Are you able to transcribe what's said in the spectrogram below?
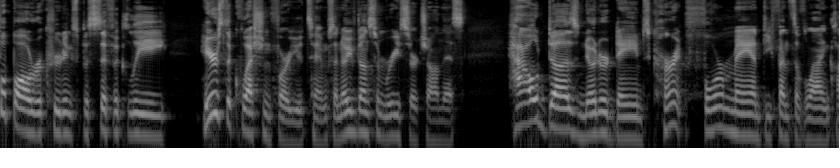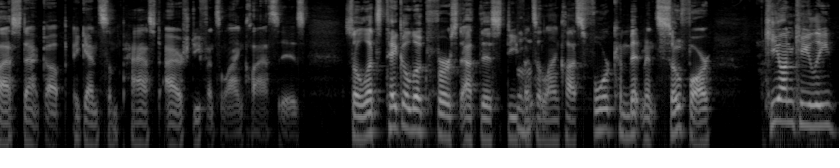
football recruiting specifically. Here's the question for you, Tim, because I know you've done some research on this. How does Notre Dame's current four man defensive line class stack up against some past Irish defensive line classes? So let's take a look first at this mm-hmm. defensive mm-hmm. line class. Four commitments so far. Keon Keeley,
